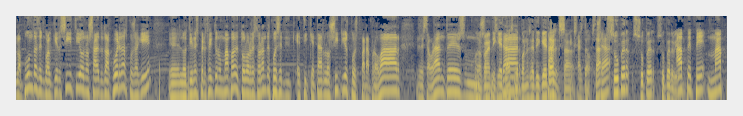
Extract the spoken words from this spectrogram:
lo apuntas en cualquier sitio, no sabes, te acuerdas, pues aquí eh, lo tienes perfecto en un mapa de todos los restaurantes. Puedes eti- etiquetar los sitios, pues para probar, restaurantes, Bueno, no con etiquetas, visitar. le pones etiquetas, Tags, está exacto. está- O sea, está súper, súper, súper bien. app Map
